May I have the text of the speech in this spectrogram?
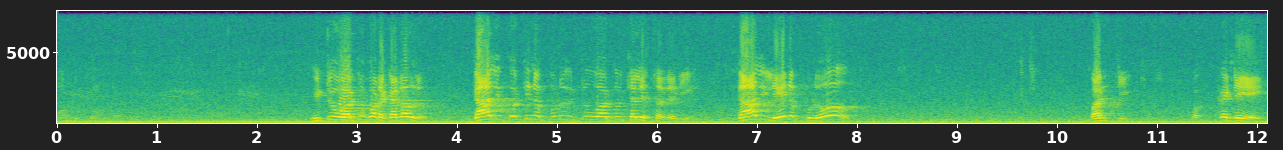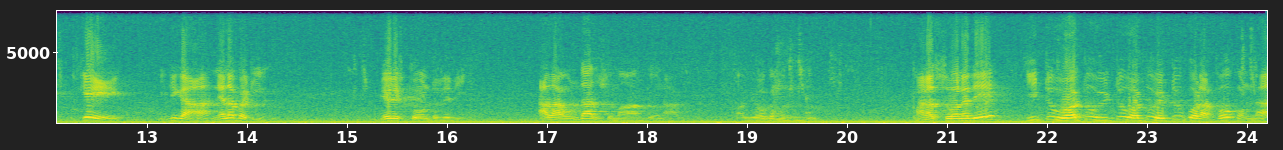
మండుతూ ఇటు అటు కూడా కదలదు. గాలి కొట్టినప్పుడు ఇటు అటు చలిస్తుంది అది. గాలి లేనప్పుడు బంతి ఒక్కటే ఒకే ఇదిగా నిలబడి గెలుస్తూ ఉంటుంది అది అలా ఉండాలి సుమా అంటున్నాడు ఆ యోగము నుండి. మనస్సు అన్నదే ఇటు అటు ఇటు అటు ఎటు కూడా పోకుండా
